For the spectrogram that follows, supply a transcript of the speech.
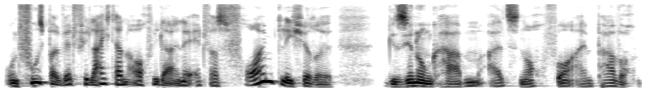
und Fußball wird vielleicht dann auch wieder eine etwas freundlichere Gesinnung haben als noch vor ein paar Wochen.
